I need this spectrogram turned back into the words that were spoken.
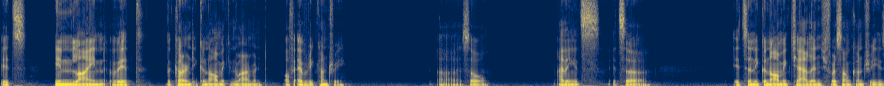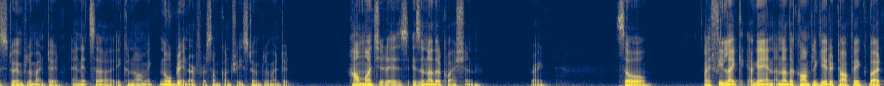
it's in line with the current economic environment of every country. Uh, so I think it's it's a it's an economic challenge for some countries to implement it, and it's a economic no-brainer for some countries to implement it. How much it is is another question, right? So I feel like again another complicated topic, but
